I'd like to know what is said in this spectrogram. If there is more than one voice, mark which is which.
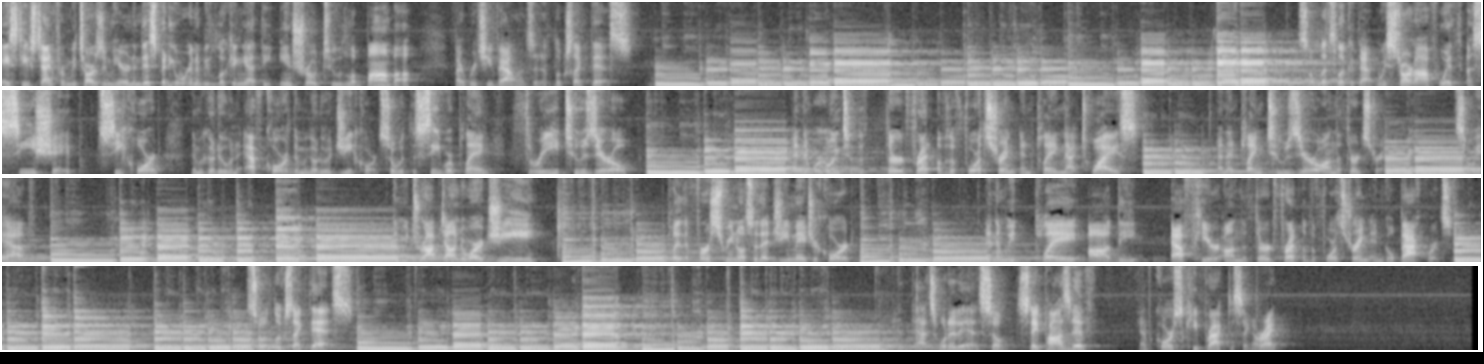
Speaker 1: Hey, Steve Stine from GuitarZoom here, and in this video we're going to be looking at the intro to La Bamba by Ritchie Valens, and it looks like this. So let's look at that. We start off with a C shape, C chord, then we go to an F chord, then we go to a G chord. So with the C, we're playing 3, 2, 0, and then we're going to the third fret of the fourth string and playing that twice, and then playing 2 0 on the third string. So we have. Then we drop down to our G, play the first three notes of that G major chord, and then we play uh, the F here on the third fret of the fourth string and go backwards. So it looks like this. And that's what it is. So stay positive, and of course, keep practicing, all right?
